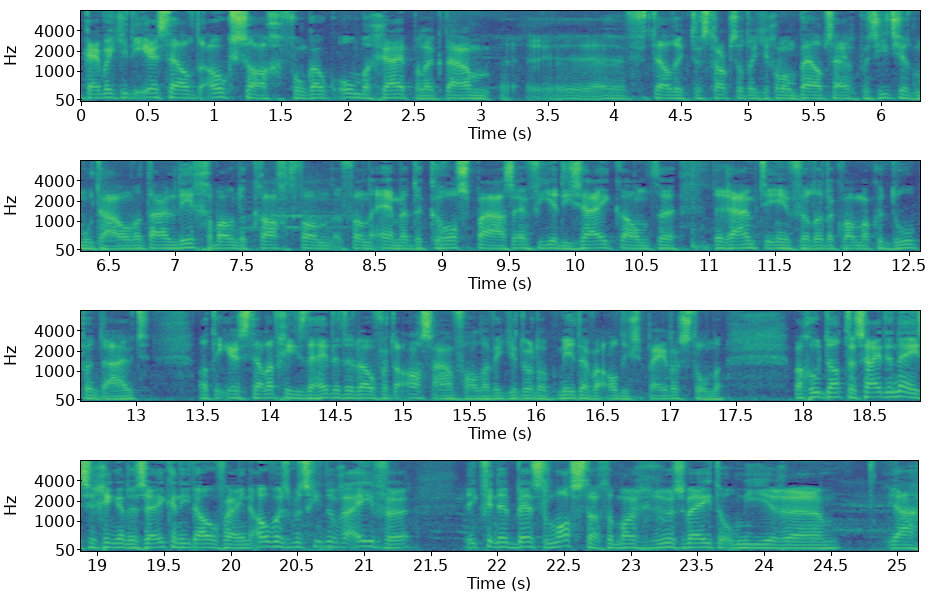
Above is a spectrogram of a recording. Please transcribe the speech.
Kijk, wat je de eerste helft ook zag, vond ik ook onbegrijpelijk. Daarom eh, eh, vertelde ik er straks al dat je gewoon bij op zijn eigen positie het moet houden. Want daar ligt gewoon de kracht van, van Emmen, de crosspaas... en via die zijkanten de ruimte invullen. Daar kwam ook het doelpunt uit. Want de eerste helft ging ze de hele tijd over de as aanvallen. Weet je, door dat midden waar al die spelers stonden. Maar goed, dat terzijde, nee, ze gingen er zeker niet overheen. Overigens misschien nog even... Ik vind het best lastig, dat mag je gerust weten, om hier... eh, ja,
